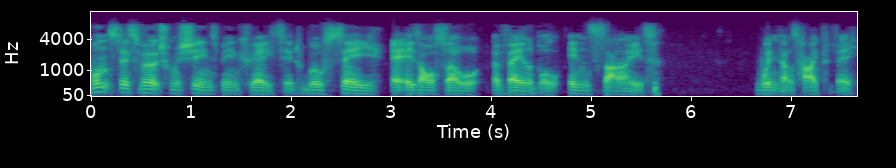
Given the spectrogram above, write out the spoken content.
Once this virtual machine is being created, we'll see it is also available inside Windows Hyper-V.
